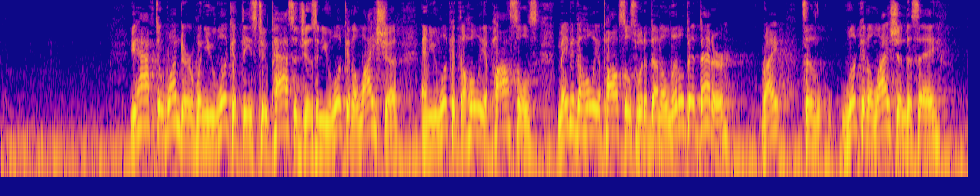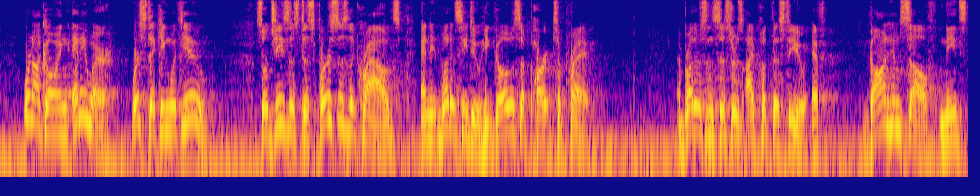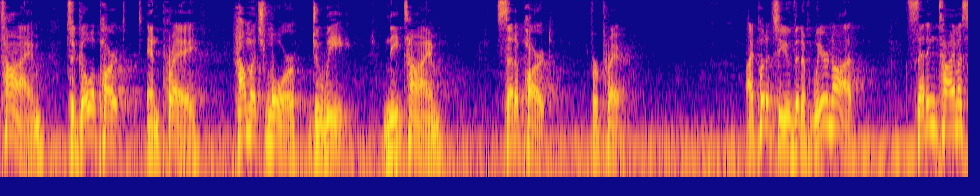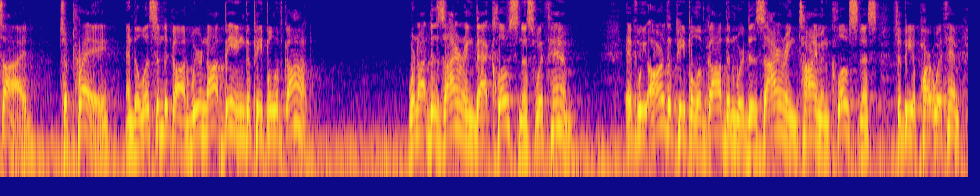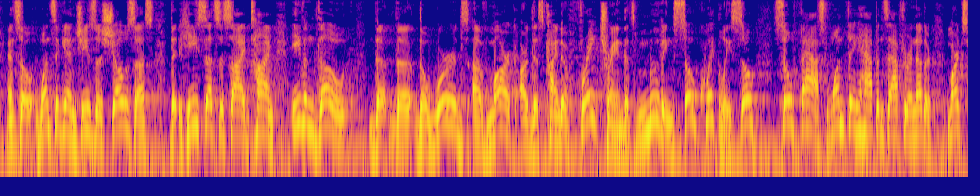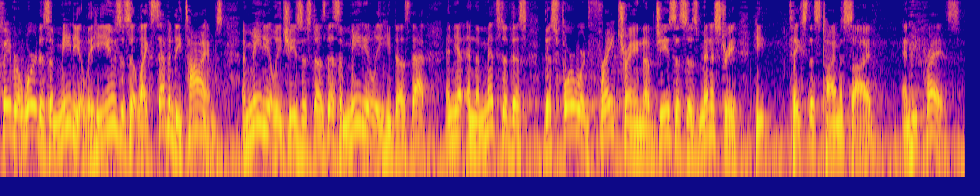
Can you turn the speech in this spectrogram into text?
You have to wonder when you look at these two passages and you look at Elisha and you look at the holy apostles, maybe the holy apostles would have done a little bit better, right? To look at Elisha and to say, we're not going anywhere. We're sticking with you. So Jesus disperses the crowds, and what does he do? He goes apart to pray. And, brothers and sisters, I put this to you. If God Himself needs time to go apart and pray, how much more do we need time set apart for prayer? I put it to you that if we're not setting time aside to pray and to listen to God, we're not being the people of God. We're not desiring that closeness with Him. If we are the people of God, then we're desiring time and closeness to be apart with Him. And so, once again, Jesus shows us that He sets aside time, even though the, the, the words of Mark are this kind of freight train that's moving so quickly, so, so fast. One thing happens after another. Mark's favorite word is immediately. He uses it like 70 times. Immediately, Jesus does this. Immediately, He does that. And yet, in the midst of this, this forward freight train of Jesus' ministry, He takes this time aside and He prays.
